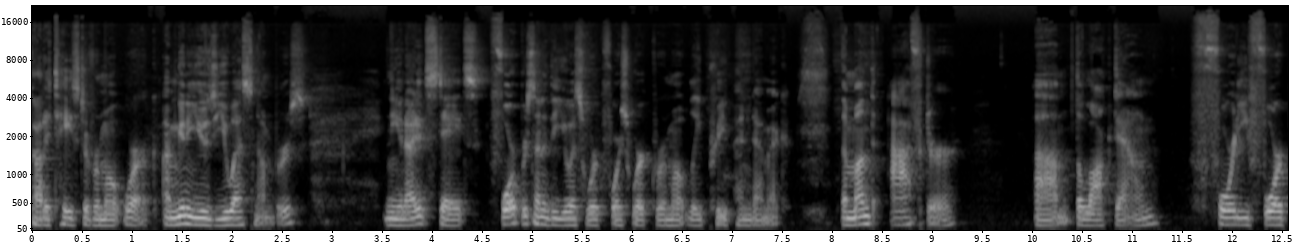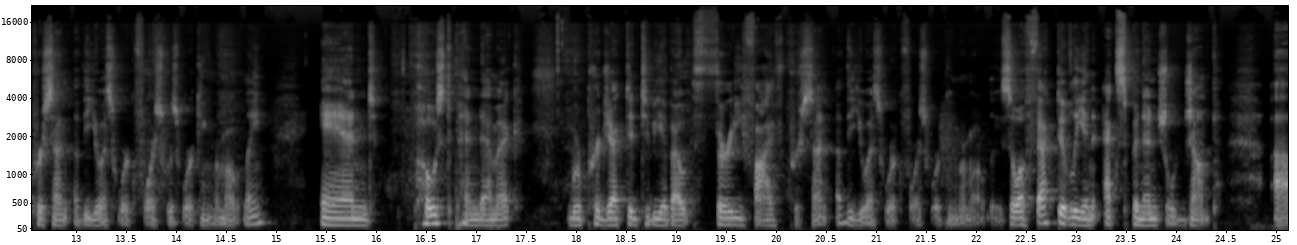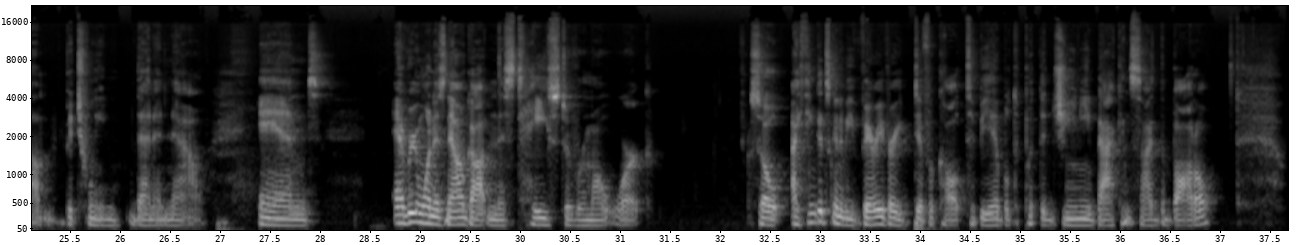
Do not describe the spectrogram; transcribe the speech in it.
got a taste of remote work. I'm going to use US numbers. In the United States, 4% of the US workforce worked remotely pre pandemic. The month after um, the lockdown, 44% of the US workforce was working remotely. And post pandemic, we're projected to be about 35% of the US workforce working remotely. So, effectively, an exponential jump um, between then and now. And everyone has now gotten this taste of remote work. So, I think it's going to be very, very difficult to be able to put the genie back inside the bottle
